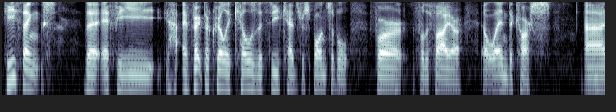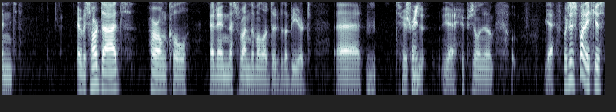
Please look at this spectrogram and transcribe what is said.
he thinks that if he if Victor Crowley kills the three kids responsible for for the fire, it'll end the curse. And it was her dad, her uncle, and then this random other dude with a beard. Uh, who Trent. presu- yeah, who presumably knew him. Yeah, which is funny because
